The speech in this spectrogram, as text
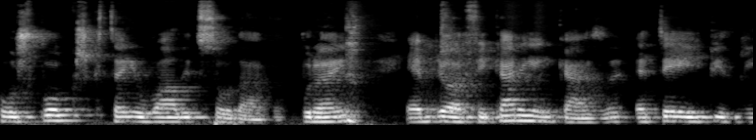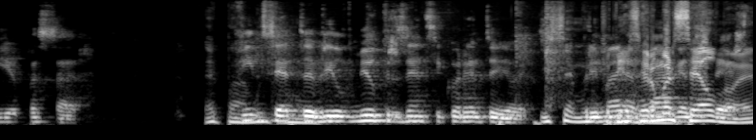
com os poucos que têm o hálito saudável. Porém, é melhor ficarem em casa até a epidemia passar. Epá, 27 muito de abril de 1348. Isso é muito Primeira Podia ser o Marcelo, não é?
